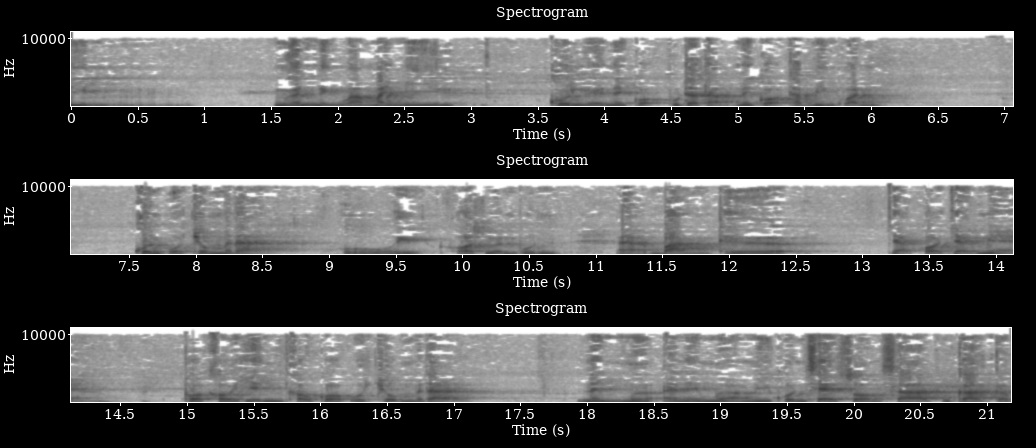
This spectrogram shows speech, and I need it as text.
นิ่ง เหมือนหนึ่งว่าไม่มี คนเลยในเกาะพุทธธรรมในเกาะทับมิงควันคนอดชมไม่ได้ โอ้ย ขอส่วนบุญบ้างเธอจากพ่อจากแม่ พอเขาเห็นเขาก็อดชมไม่ได้ในเมื่อในเมื่อมีคนแท้ซ่องสาธุการกับ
